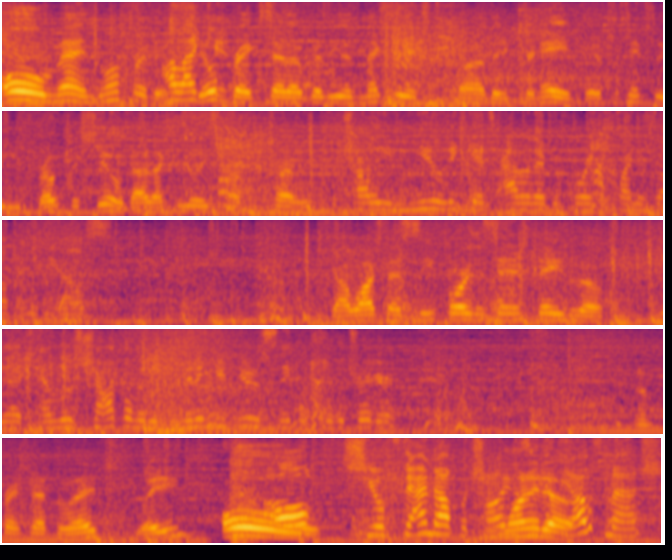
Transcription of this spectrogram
Oh man, he's going for the like shield it. break setup because he was next to the, uh, the grenade. It potentially broke the shield. That was actually really smart from Charlie. But Charlie immediately gets out of there before he can find himself anything else. Gotta watch that C4 in the center stage though. Yeah, can't lose track of it. The minute you do, Snake will pull the trigger. No pressure at the ledge. Waiting. Oh! Oh, shield standoff, but Charlie wanted a- the up smash.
